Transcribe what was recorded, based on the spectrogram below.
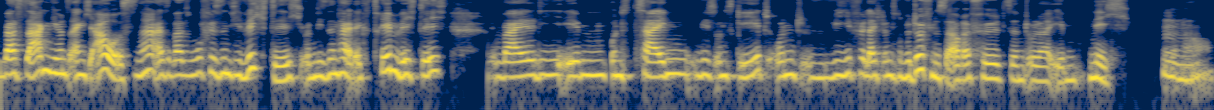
was sagen die uns eigentlich aus? Ne? Also was, wofür sind die wichtig? Und die sind halt extrem wichtig, weil die eben uns zeigen, wie es uns geht und wie vielleicht unsere Bedürfnisse auch erfüllt sind oder eben nicht. Genau. Mhm.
